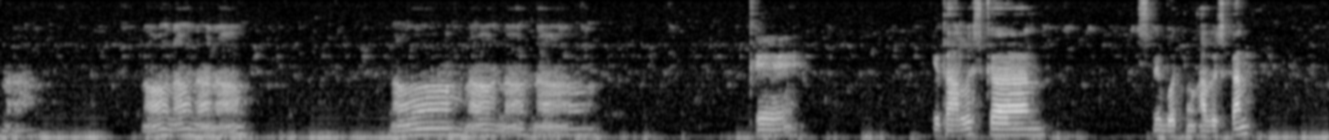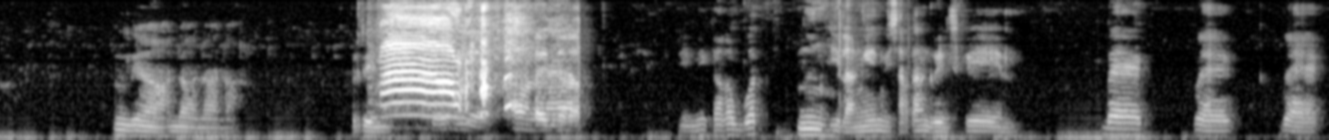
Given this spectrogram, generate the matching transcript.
nah nah nah nah nah nah nah nah nah. Oke kita haluskan. Sini buat menghaluskan Ya, no, no, no. Seperti ini. Ini kalau buat menghilangin misalkan green screen. Back, back, back,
